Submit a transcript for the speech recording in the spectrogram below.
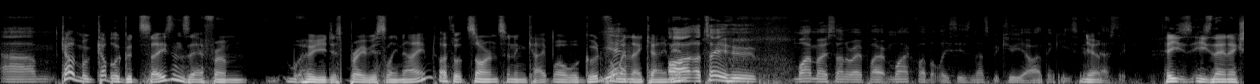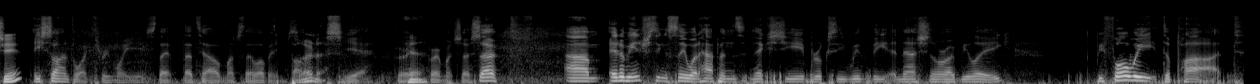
Um, Couple, a couple of good seasons there from who you just previously named. I thought Sorensen and Capewell were good yeah. for when they came Oh, in. I'll tell you who my most underrated player at my club at least is, and that's Bukuya. I think he's fantastic. He's he's there next year. He signed for like three more years. That, that's how much they love him. So, Bonus. yeah, very Yeah. very much so. So um, it'll be interesting to see what happens next year, Brookesy, with the National Rugby League. Before we depart,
